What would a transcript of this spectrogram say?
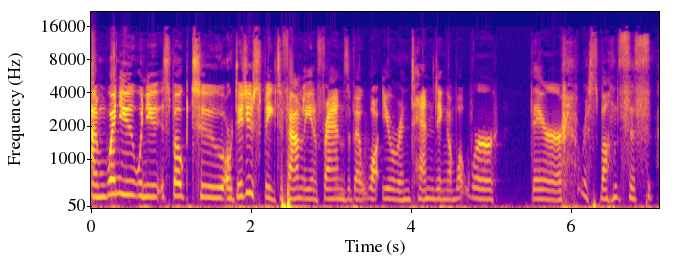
And when you when you spoke to or did you speak to family and friends about what you were intending and what were their responses?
